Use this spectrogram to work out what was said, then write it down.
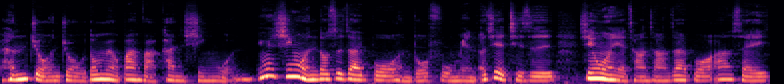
很久很久我都没有办法看新闻，因为新闻都是在播很多负面，而且其实新闻也常常在播啊谁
